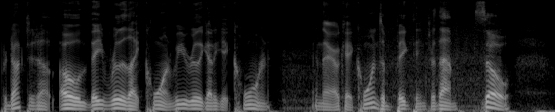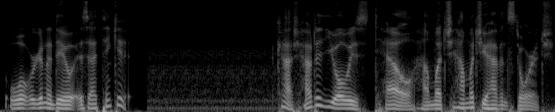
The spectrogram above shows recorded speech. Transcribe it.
productive up. Oh, they really like corn. We really got to get corn in there. Okay, corn's a big thing for them. So, what we're gonna do is, I think it. Gosh, how did you always tell how much how much you have in storage?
